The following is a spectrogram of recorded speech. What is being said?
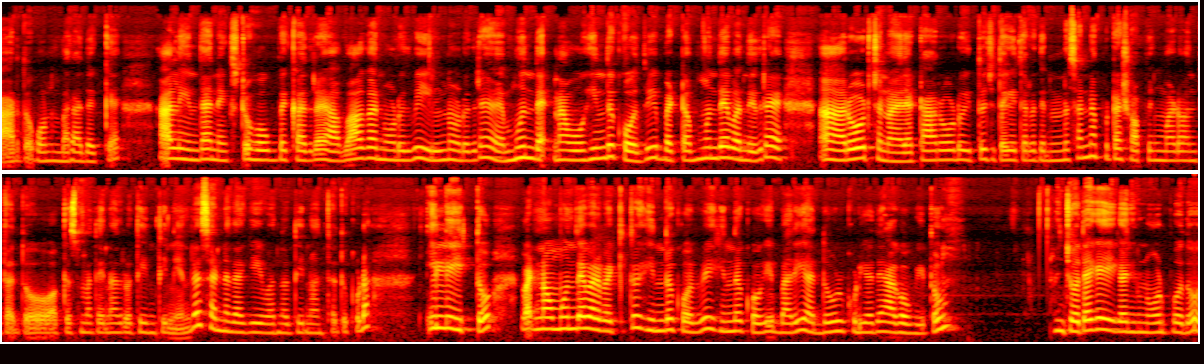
ಕಾರ್ ತೊಗೊಂಡು ಬರೋದಕ್ಕೆ. ಅಲ್ಲಿಂದ ನೆಕ್ಸ್ಟು ಹೋಗಬೇಕಾದ್ರೆ ಆವಾಗ ನೋಡಿದ್ವಿ ಇಲ್ಲಿ ನೋಡಿದ್ರೆ ಮುಂದೆ. ನಾವು ಹಿಂದಕ್ಕೆ ಹೋದ್ವಿ ಬಟ್ ಮುಂದೆ ಬಂದಿದ್ರೆ ರೋಡ್ ಚೆನ್ನಾಗಿದೆ. ಟಾ ರೋಡು ಇತ್ತು ಜೊತೆಗೆ ಈ ಥರದ್ದು ಏನಾದ್ರು ಸಣ್ಣ ಪುಟ್ಟ ಶಾಪಿಂಗ್ ಮಾಡೋ ಅಂಥದ್ದು ಅಕಸ್ಮಾತ್ ಏನಾದರೂ ತಿಂತೀನಿ ಅಂದರೆ ಸಣ್ಣದಾಗಿ ಒಂದು ತಿನ್ನೋವಂಥದ್ದು ಕೂಡ ಇಲ್ಲಿ ಇತ್ತು. ಬಟ್ ನಾವು ಮುಂದೆ ಬರಬೇಕಿತ್ತು. ಹಿಂದಕ್ಕೆ ಹೋದ್ವಿ. ಹಿಂದಕ್ಕೆ ಹೋಗಿ ಬರೀ ಆ ಧೂಳು ಕುಡಿಯೋದೇ ಆಗೋಗಿತ್ತು. ಜೊತೆಗೆ ಈಗ ನೀವು ನೋಡ್ಬೋದು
